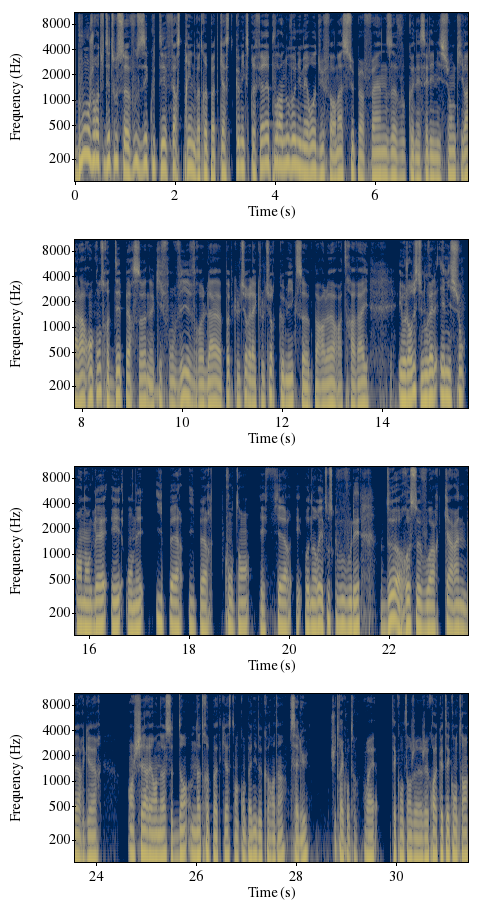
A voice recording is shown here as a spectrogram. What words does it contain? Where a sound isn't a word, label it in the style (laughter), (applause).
Bonjour à toutes et tous, vous écoutez First Print, votre podcast comics préféré pour un nouveau numéro du format Super Friends. Vous connaissez l'émission qui va à la rencontre des personnes qui font vivre la pop culture et la culture comics par leur travail. Et aujourd'hui, c'est une nouvelle émission en anglais et on est hyper, hyper content et fier et honoré et tout ce que vous voulez de recevoir Karen Berger en chair et en os dans notre podcast en compagnie de Corentin. Salut, je suis très content. Ouais, T'es content, je, crois que t'es content.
